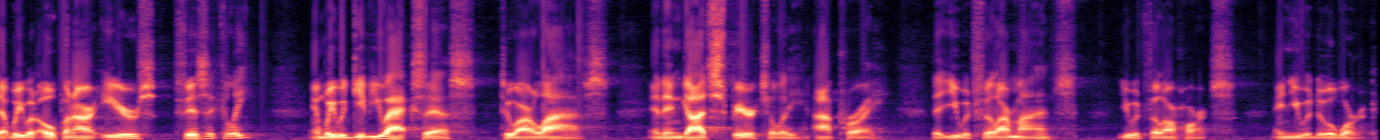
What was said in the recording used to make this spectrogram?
that we would open our ears physically, and we would give you access to our lives. And then, God, spiritually, I pray that you would fill our minds, you would fill our hearts, and you would do a work.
